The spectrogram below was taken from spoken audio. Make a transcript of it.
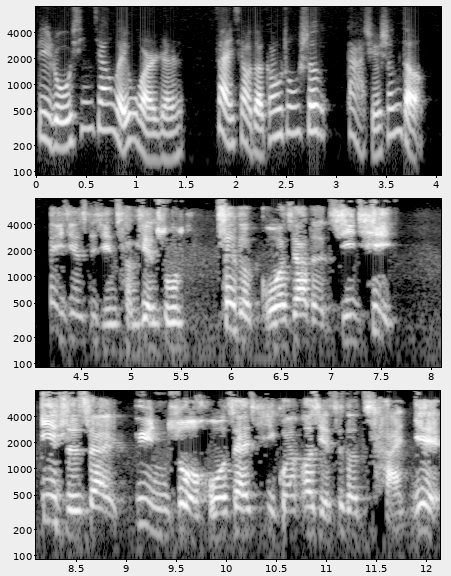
例如新疆维吾尔人、在校的高中生、大学生等。这件事情呈现出这个国家的机器一直在运作活摘器官，而且这个产业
